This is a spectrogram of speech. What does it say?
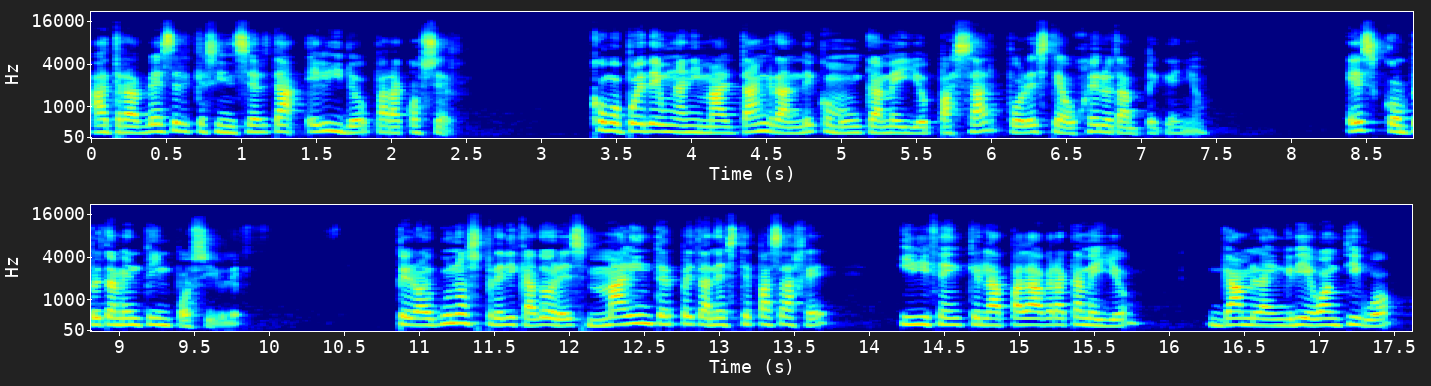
a través del que se inserta el hilo para coser. ¿Cómo puede un animal tan grande como un camello pasar por este agujero tan pequeño? Es completamente imposible. Pero algunos predicadores malinterpretan este pasaje y dicen que la palabra camello, gamla en griego antiguo,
